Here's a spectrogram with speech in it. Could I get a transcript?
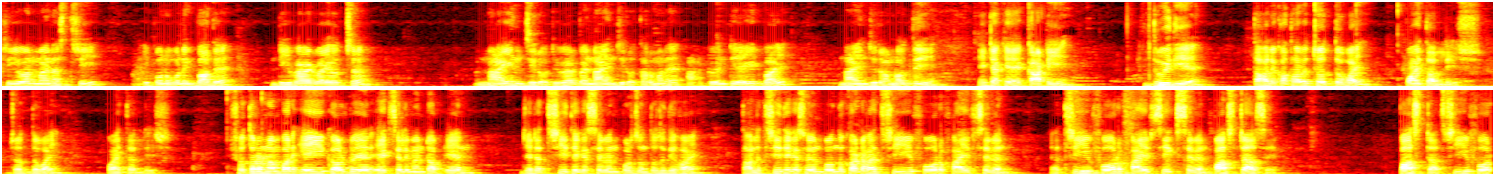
three one minus three এই পৌনপণিক বাদে ডিভাইড বাই হচ্ছে nine zero divide by nine zero তার মানে twenty eight by nine zero আমরা যদি এটাকে কাটি দুই দিয়ে, তাহলে কথা হবে? চোদ্দ বাই পঁয়তাল্লিশ, চোদ্দ বাই পঁয়তাল্লিশ। সতেরো নম্বর এ ইকাল টু এর এক্স এলিমেন্ট অফ এন যেটা থ্রি থেকে সেভেন পর্যন্ত যদি হয় তাহলে থ্রি থেকে সেভেন পর্যন্ত কটা হয় three four five seven three four five six seven পাঁচটা আছে। পাঁচটা থ্রি ফোর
